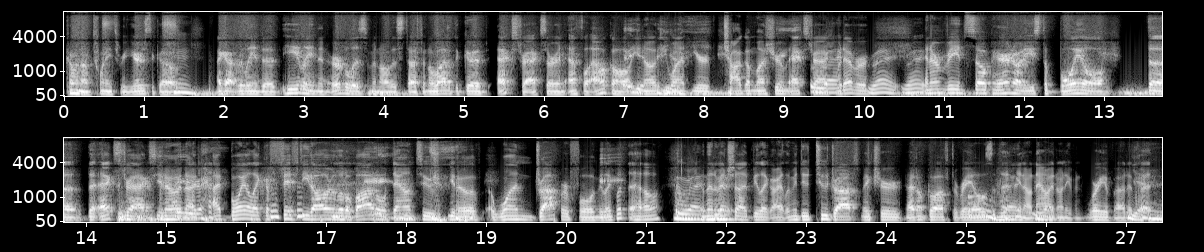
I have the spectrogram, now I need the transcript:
coming on 23 years ago. Mm. I got really into healing and herbalism and all this stuff. And a lot of the good extracts are in ethyl alcohol. You know, if you want your chaga mushroom extract, Right, whatever. Right, right. And I remember being so paranoid. I used to boil the the extracts, you know, and I'd, I'd boil like a fifty dollar little bottle down to you know one dropper full, and be like, "What the hell?" Right, and then right. eventually I'd be like, "All right, let me do two drops, make sure I don't go off the rails." And then Right, you know now I don't even worry about it. yeah,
